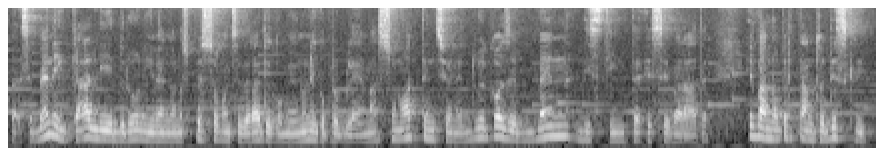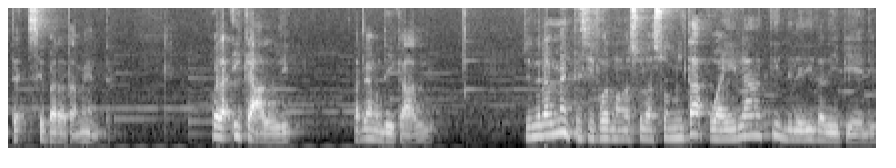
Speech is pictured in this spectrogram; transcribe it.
Beh, sebbene i calli e i duroni vengano spesso considerati come un unico problema, sono attenzione due cose ben distinte e separate e vanno pertanto descritte separatamente. Ora, i calli, parliamo dei calli. Generalmente si formano sulla sommità o ai lati delle dita dei piedi.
